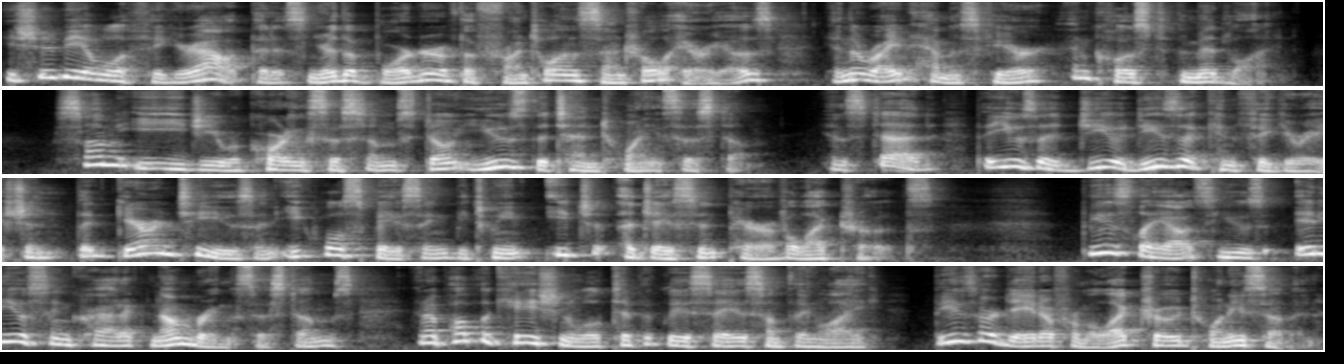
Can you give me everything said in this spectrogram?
you should be able to figure out that it's near the border of the frontal and central areas, in the right hemisphere, and close to the midline. Some EEG recording systems don't use the 1020 system. Instead, they use a geodesic configuration that guarantees an equal spacing between each adjacent pair of electrodes. These layouts use idiosyncratic numbering systems, and a publication will typically say something like, These are data from electrode 27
